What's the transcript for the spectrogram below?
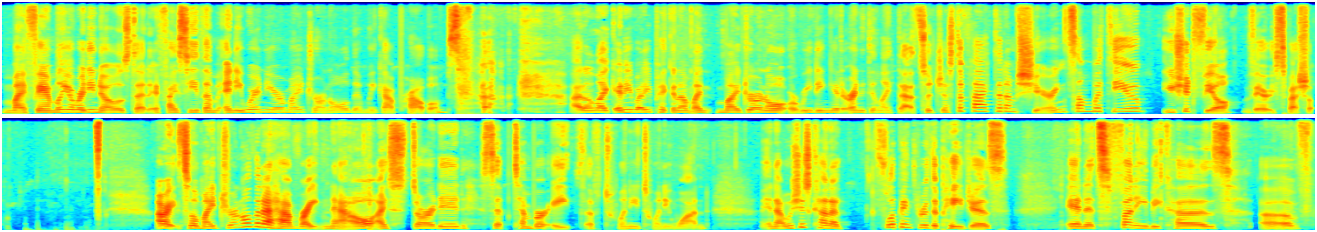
My family already knows that if I see them anywhere near my journal, then we got problems. I don't like anybody picking up my, my journal or reading it or anything like that. So, just the fact that I'm sharing some with you, you should feel very special. All right, so my journal that I have right now, I started September 8th of 2021. And I was just kind of flipping through the pages and it's funny because of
